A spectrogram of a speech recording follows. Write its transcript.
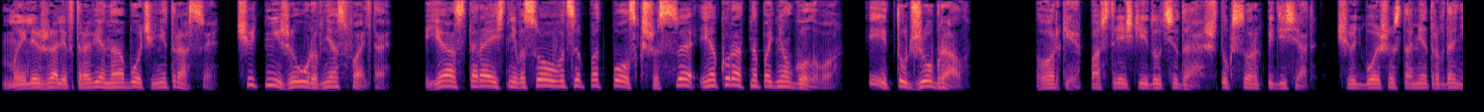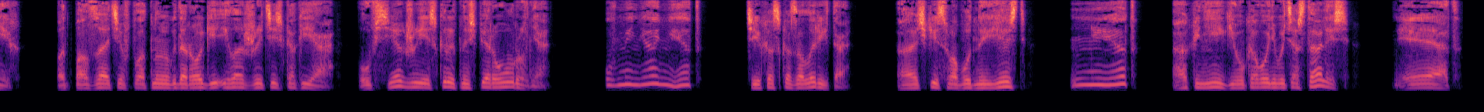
Мы лежали в траве на обочине трассы, чуть ниже уровня асфальта. Я, стараясь не высовываться, подполз к шоссе и аккуратно поднял голову. И тут же убрал. Орки по встречке идут сюда, штук сорок-пятьдесят, чуть больше ста метров до них. Подползайте вплотную к дороге и ложитесь, как я. У всех же есть скрытность первого уровня». «У меня нет», — тихо сказала Рита. «А очки свободные есть?» «Нет». «А книги у кого-нибудь остались?» «Нет».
